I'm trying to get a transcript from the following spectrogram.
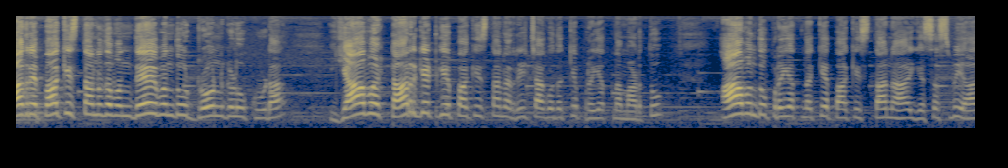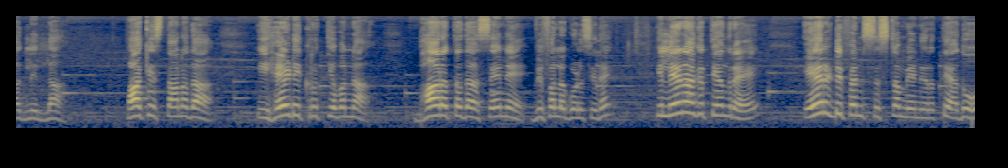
ಆದರೆ ಪಾಕಿಸ್ತಾನದ ಒಂದೇ ಒಂದು ಡ್ರೋನ್ಗಳು ಕೂಡ ಯಾವ ಟಾರ್ಗೆಟ್ಗೆ ಪಾಕಿಸ್ತಾನ ರೀಚ್ ಆಗೋದಕ್ಕೆ ಪ್ರಯತ್ನ ಮಾಡ್ತು? ಆ ಒಂದು ಪ್ರಯತ್ನಕ್ಕೆ ಪಾಕಿಸ್ತಾನ ಯಶಸ್ವಿ ಆಗಲಿಲ್ಲ. ಪಾಕಿಸ್ತಾನದ ಈ ಹೇಡಿ ಕೃತ್ಯವನ್ನು ಭಾರತದ ಸೇನೆ ವಿಫಲಗೊಳಿಸಿದೆ. ಇಲ್ಲೇನಾಗುತ್ತೆ ಅಂದರೆ, ಏರ್ ಡಿಫೆನ್ಸ್ ಸಿಸ್ಟಮ್ ಏನಿರುತ್ತೆ, ಅದು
